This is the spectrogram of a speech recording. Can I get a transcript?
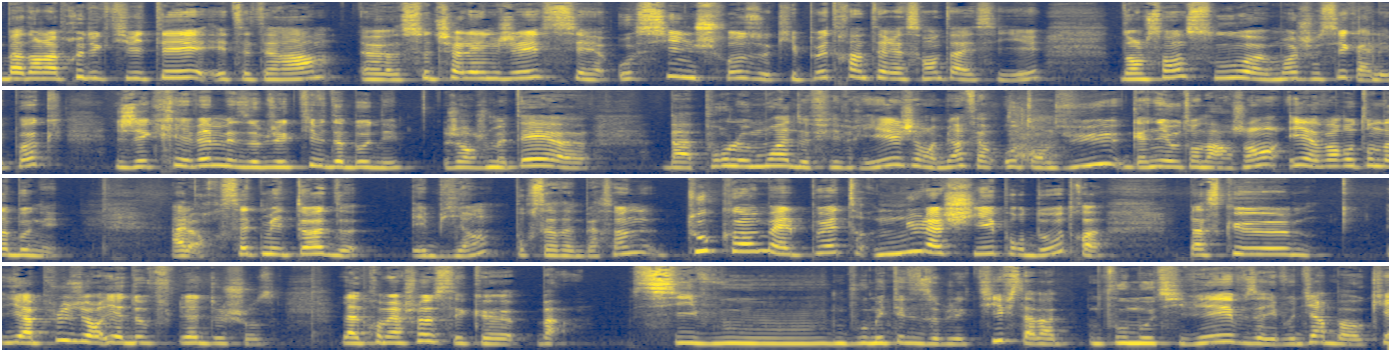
bah, dans la productivité, etc., euh, se challenger, c'est aussi une chose qui peut être intéressante à essayer, dans le sens où euh, moi je sais qu'à l'époque, j'écrivais mes objectifs d'abonnés. Genre je mettais, euh, bah, pour le mois de février, j'aimerais bien faire autant de vues, gagner autant d'argent et avoir autant d'abonnés. Alors cette méthode est bien pour certaines personnes, tout comme elle peut être nulle à chier pour d'autres, parce que il y a plusieurs, il y, a deux choses. La première chose, c'est que bah, si vous vous mettez des objectifs, ça va vous motiver, vous allez vous dire, bah ok,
